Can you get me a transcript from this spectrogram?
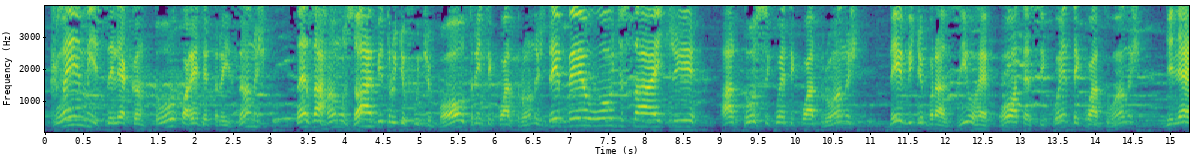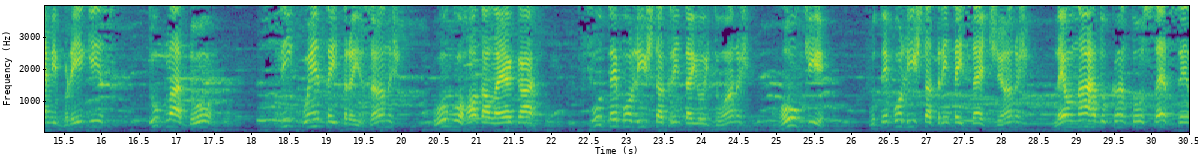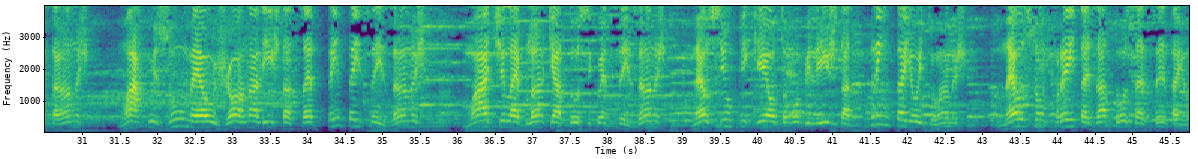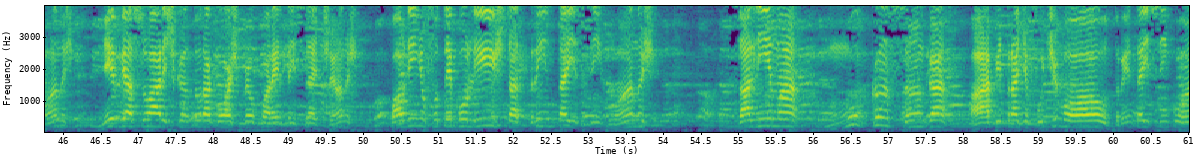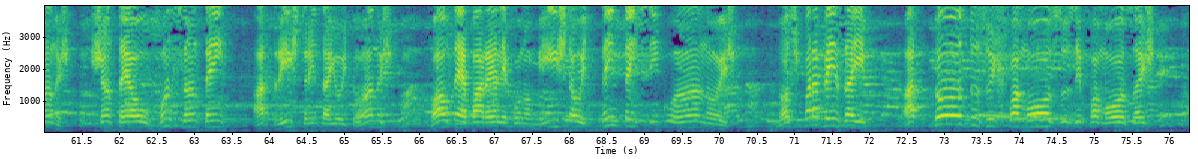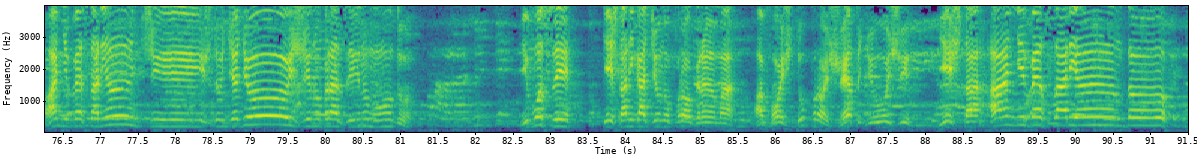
Clemes, ele é cantor, 43 anos. César Ramos, árbitro de futebol, 34 anos. DB Oldside, ator, 54 anos. David Brasil, repórter, 54 anos. Guilherme Briggs, dublador, 53 anos. Hugo Rodalega, futebolista, 38 anos. Hulk, futebolista, 37 anos. Leonardo, cantor, 60 anos. Marcos Zumel, jornalista, 76 anos. Mate Leblanc, ator, 56 anos. Nelson Piquet, automobilista, 38 anos. Nelson Freitas, ator, 61 anos. Nívia Soares, cantora gospel, 47 anos. Paulinho, futebolista, 35 anos. Salima Mucansanga, árbitra de futebol, 35 anos. Chantel Van Santen, atriz, 38 anos. Walter Barelli, economista, 85 anos. Nossos parabéns aí a todos os famosos e famosas aniversariantes do dia de hoje no Brasil e no mundo. E você que está ligadinho no programa A Voz do Projeto de hoje e está aniversariando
